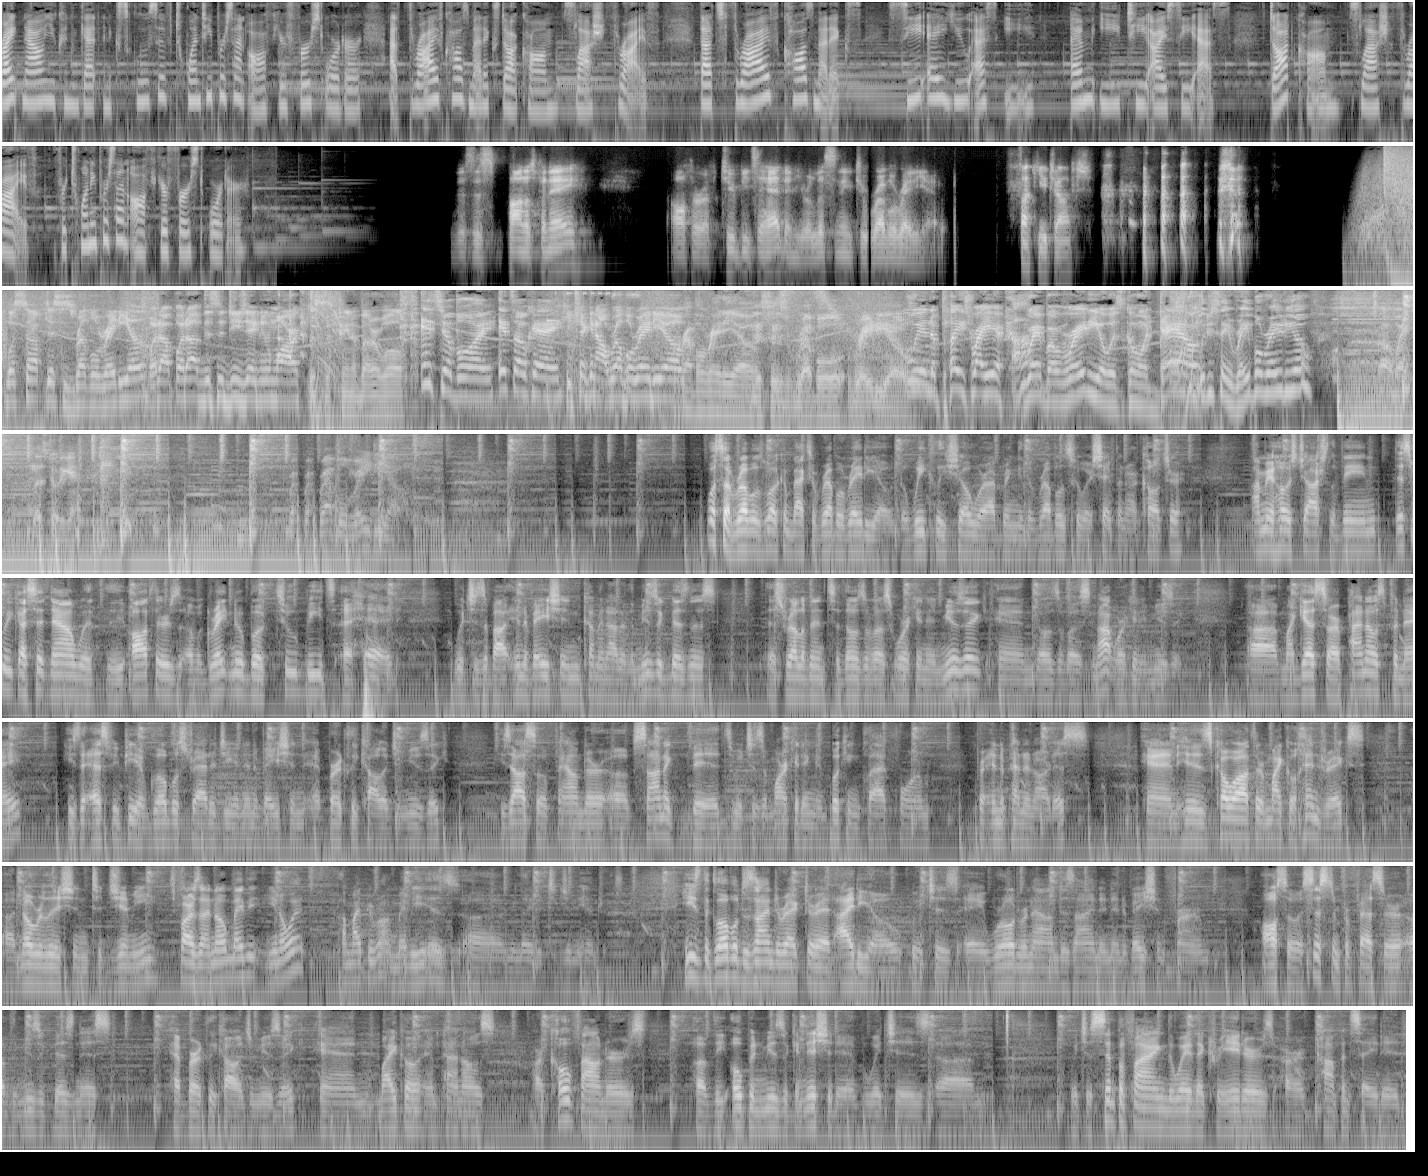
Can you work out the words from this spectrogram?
Right now, you can get an exclusive 20% off your first order at thrivecausemetics.com slash thrive. That's Thrive Causemetics, C-A-U-S-E-M-E-T-I-C-S dot com slash thrive for 20% off your first order. This is Panos Panay, author of Two Beats Ahead, and you're listening to Rebel Radio. Fuck you, Josh. What's up? This is Rebel Radio. What up? What up? This is DJ Nu-Mark. This is Peanut Butter Wolf. It's your boy. It's okay. Keep checking out Rebel Radio. Rebel Radio. This is Rebel Radio. We're in the place right here. Uh, Rebel Radio is going down. Would you say Rebel Radio? Oh wait, let's do it again. Rebel Radio. What's up, Rebels? Welcome back to Rebel Radio, the weekly show where I bring you the rebels who are shaping our culture. I'm your host, Josh Levine. This week I sit down with the authors of a great new book, Two Beats Ahead, which is about innovation coming out of the music business that's relevant to those of us working in music and those of us not working in music. Uh, my guests are Panos Panay. He's the SVP of Global Strategy and Innovation at Berklee College of Music. He's also founder of Sonic Bids, which is a marketing and booking platform for independent artists. And his co author, Michael Hendrix, uh, no relation to Jimi. As far as I know, maybe, you know what? I might be wrong. Maybe he is uh, related to Jimi Hendrix. He's the global design director at IDEO, which is a world renowned design and innovation firm, also assistant professor of the music business at Berklee College of Music. And Michael and Panos are co founders of the Open Music Initiative, which is, um, which is simplifying the way that creators are compensated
